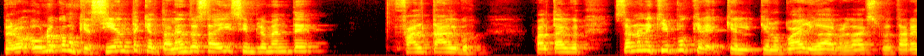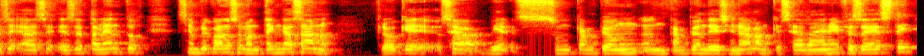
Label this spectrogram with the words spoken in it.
pero uno como que siente que el talento está ahí, simplemente falta algo, falta algo. Está en un equipo que, que, que lo puede ayudar, ¿verdad? explotar ese, ese, ese, talento siempre y cuando se mantenga sano. Creo que, o sea, es un campeón, un campeón divisional, aunque sea la NFC este,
